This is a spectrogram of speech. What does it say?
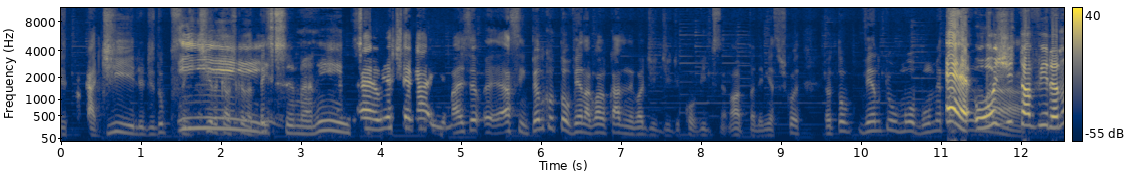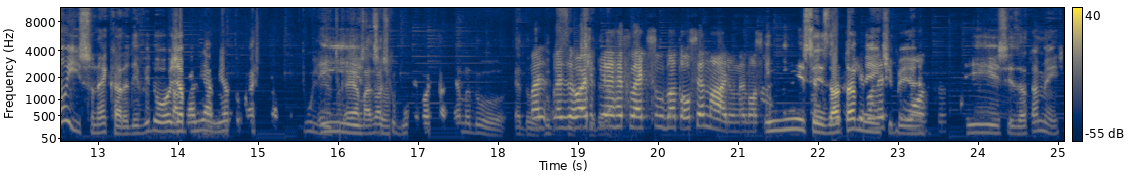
de trocadilho, de duplo sentido, aquelas coisas bem Isso, mano, isso. É, eu ia chegar aí, mas eu, é, assim, pelo que eu tô vendo agora, por causa do negócio de, de, de Covid-19, pandemia, essas coisas, eu tô vendo que o boomer tá É, com uma- hoje tá virando isso, né, cara? Devido hoje tá a alinhamento mais pra político. É, mas eu acho que o boomer gosta mesmo do. É do Mas, mas eu acho que é né? reflexo do atual cenário, né? Nosso Isso, exatamente, Bia. Isso, exatamente.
